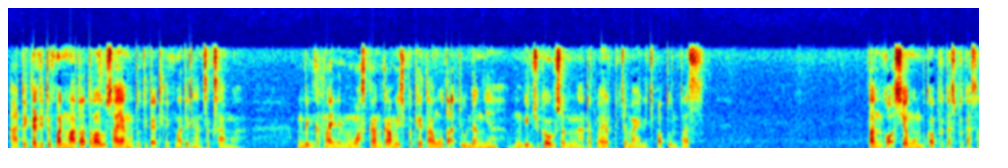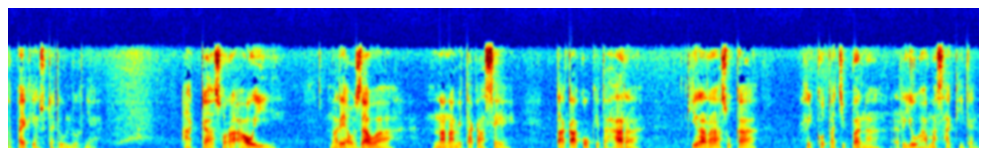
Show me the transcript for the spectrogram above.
Adegan di depan mata terlalu sayang untuk tidak dinikmati dengan seksama. Mungkin karena ingin memuaskan kami sebagai tamu tak diundangnya, mungkin juga urusan menghadap layar berjamaah ini cepat tuntas. Tan Kok Siang membuka berkas-berkas terbaik yang sudah diunduhnya. ada Sora Aoi, Maria Ozawa, Nanami Takase, Takako Kitahara, Kirara Asuka, Riko Tachibana, Ryu Hamasaki, dan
